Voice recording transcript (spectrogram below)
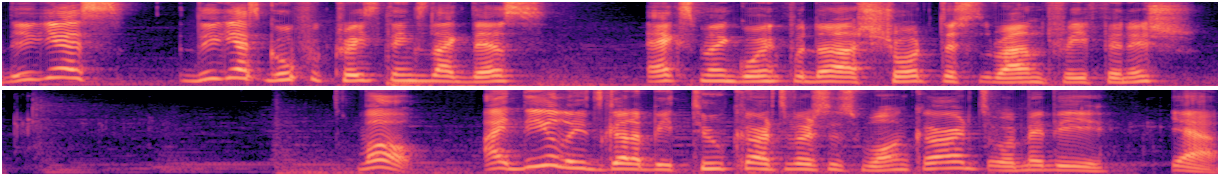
Do you guys do you guys go for crazy things like this? Axemen going for the shortest round 3 finish? Well, ideally it's gotta be two cards versus one card, or maybe yeah,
